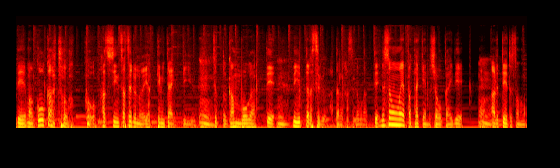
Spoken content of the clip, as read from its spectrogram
でまあゴーカートを こう発信させるのをやってみたいっていううん。ちょっと願望があってうん。で言ったらすぐ働かせてもらってでそのままやっぱ竹の紹介でもううん。ある程度その、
